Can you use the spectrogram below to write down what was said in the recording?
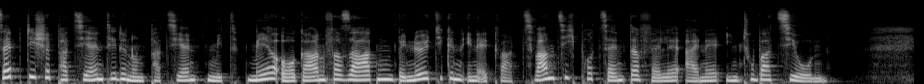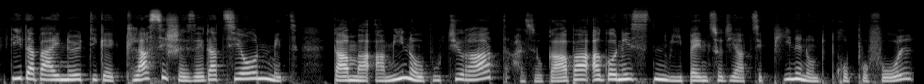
Septische Patientinnen und Patienten mit Mehrorganversagen benötigen in etwa 20 Prozent der Fälle eine Intubation. Die dabei nötige klassische Sedation mit Gamma-Aminobutyrat, also GABA-Agonisten wie Benzodiazepinen und Propofol,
